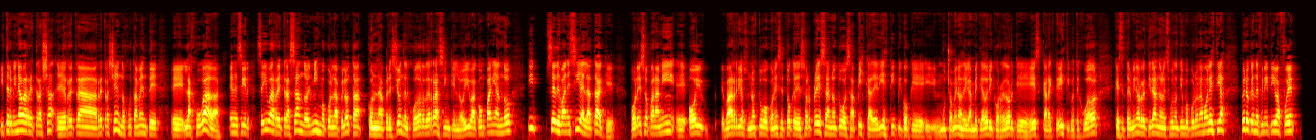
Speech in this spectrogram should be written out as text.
y terminaba eh, retrayendo justamente eh, la jugada. Es decir, se iba retrasando él mismo con la pelota, con la presión del jugador de Racing, quien lo iba acompañando, y se desvanecía el ataque. Por eso para mí eh, hoy Barrios no estuvo con ese toque de sorpresa, no tuvo esa pizca de 10 típico que, y mucho menos de gambeteador y corredor que es característico este jugador, que se terminó retirando en el segundo tiempo por una molestia, pero que en definitiva fue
